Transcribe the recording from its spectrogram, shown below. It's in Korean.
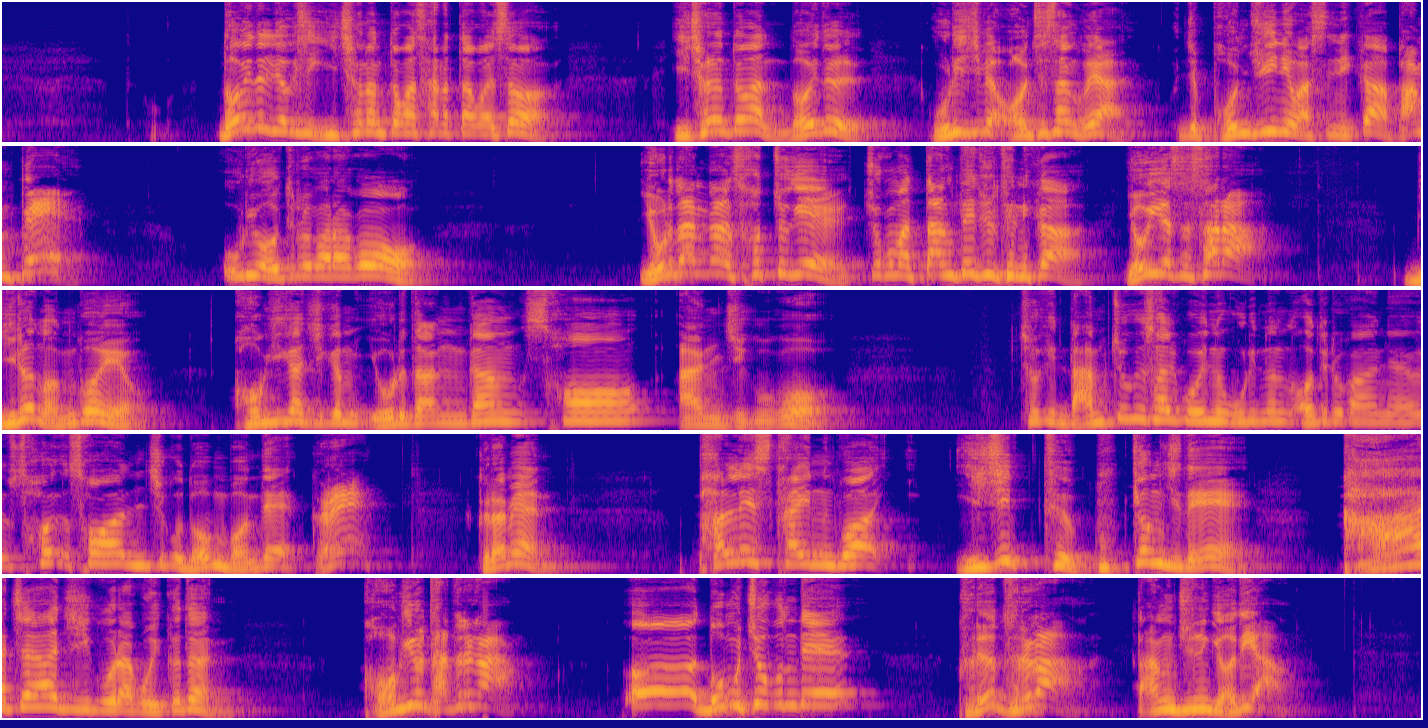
너희들 여기서 2천년 동안 살았다고 해서 2천년 동안 너희들 우리 집에 어디서 산 거야? 이제 본주인이 왔으니까 방 빼! 우리 어디로 가라고? 요르단강 서쪽에 조그만 땅 떼줄 테니까 여기 가서 살아! 밀어 넣은 거예요. 거기가 지금 요르단강 서안지구고 저기 남쪽에 살고 있는 우리는 어디로 가냐요? 서, 서안지구 너무 먼데? 그래? 그러면 팔레스타인과 이집트 국경지대에 가자지구라고 있거든. 거기로 다 들어가! 어, 너무 좁은데? 그래도 들어가! 땅 주는 게 어디야?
